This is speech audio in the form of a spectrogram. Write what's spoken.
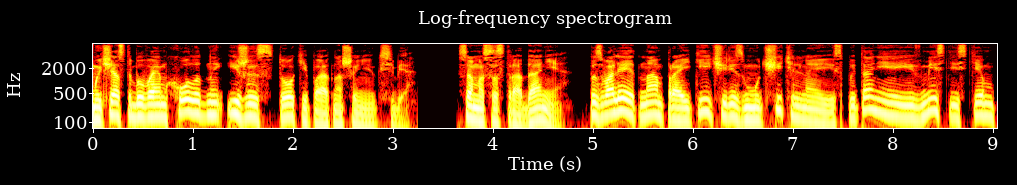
Мы часто бываем холодны и жестоки по отношению к себе. Самосострадание позволяет нам пройти через мучительное испытание и вместе с тем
